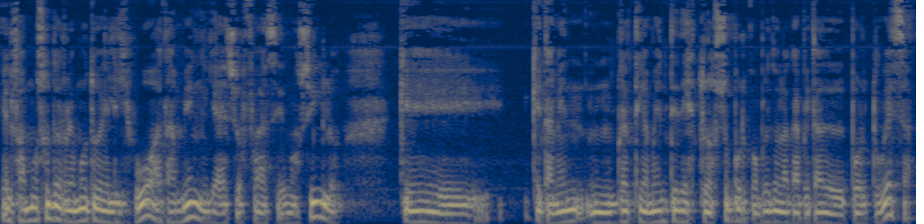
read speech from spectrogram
El famoso terremoto de Lisboa también, ya eso fue hace unos siglos, que, que también mm, prácticamente destrozó por completo la capital portuguesa.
